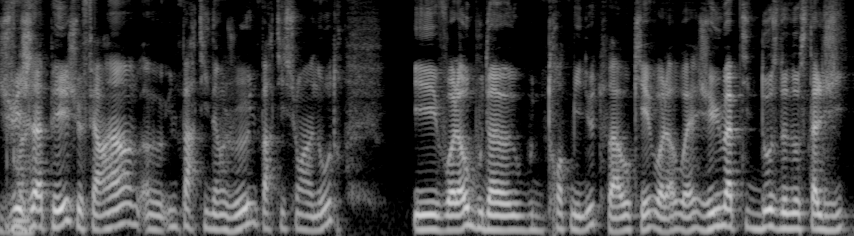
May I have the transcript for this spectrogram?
Je vais Ouais. zapper, je vais faire un, euh, une partie d'un jeu, une partie sur un autre. Et voilà, au bout, d'un, au bout de 30 minutes, bah ok, voilà, ouais, j'ai eu ma petite dose de nostalgie.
